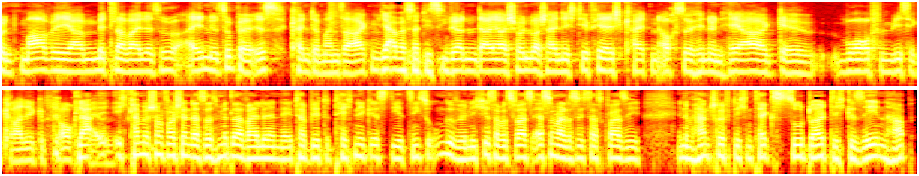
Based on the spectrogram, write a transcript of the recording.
und Marvel ja mittlerweile so eine Suppe ist, könnte man sagen. Ja, aber es hat DC. Werden da ja schon wahrscheinlich die Fähigkeiten auch so hin und her geworfen, wie sie gerade gebraucht Klar, werden. ich kann mir schon vorstellen, dass das mittlerweile eine etablierte Technik ist, die jetzt nicht so ungewöhnlich ist, aber es war das erste Mal, dass ich das quasi in einem handschriftlichen Text so deutlich gesehen habe.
